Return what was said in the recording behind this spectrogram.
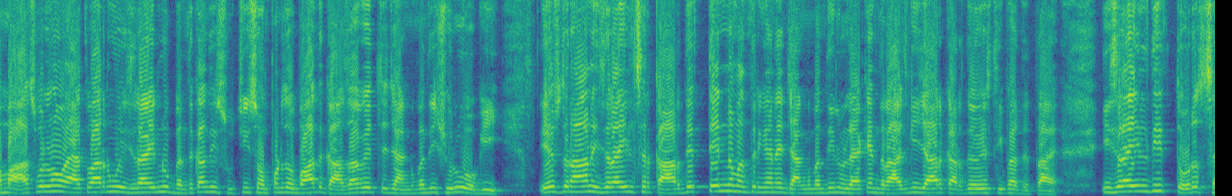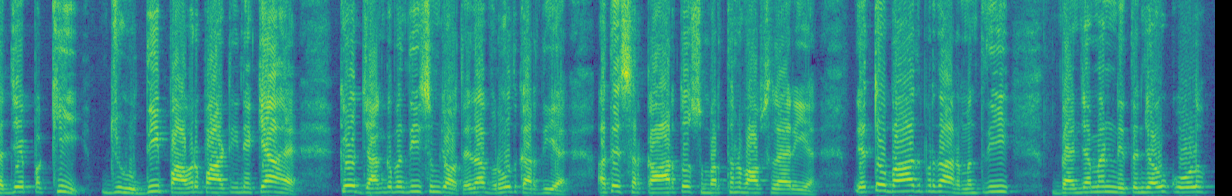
ਹਮਾਸ ਵੱਲੋਂ ਐਤਵਾਰ ਨੂੰ ਇਜ਼ਰਾਈਲ ਨੂੰ ਬੰਦਕਾਂ ਦੀ ਸੂਚੀ ਸੌਂਪਣ ਤੋਂ ਬਾਅਦ ਗਾਜ਼ਾ ਵਿੱਚ ਜੰਗਬੰਦੀ ਸ਼ੁਰੂ ਹੋ ਗਈ। ਇਸ ਦੌਰਾਨ ਇਜ਼ਰਾਈਲ ਸਰਕਾਰ ਦੇ ਤਿੰਨ ਮੰਤਰੀਆਂ ਨੇ ਜੰਗਬੰਦੀ ਨੂੰ ਲੈ ਕੇ ਨਾਰਾਜ਼ਗੀ ਜ਼ਾਹਰ ਕਰਦੇ ਹੋਏ ਅਸਤੀਫਾ ਦਿੱਤਾ ਹੈ। ਇਜ਼ਰਾਈਲ ਦੀ ਧੁਰ ਸੱਜੇ ਪੱਖੀ ਯਹੂਦੀ ਪਾਵਰ ਪਾਰਟੀ ਨੇ ਕਿਹਾ ਹੈ ਕਿ ਉਹ ਜੰਗਬੰਦੀ ਸਮਝੌਤੇ ਦਾ ਵਿਰੋਧ ਕਰਦੀ ਹੈ ਅਤੇ ਸਰਕਾਰ ਤੋਂ ਸਮਰਥਨ ਵਾਪਸ ਲੈ ਰਹੀ ਹੈ। ਇਸ ਤੋਂ ਬਾਅਦ ਪ੍ਰਧਾਨ ਮੰਤਰੀ ਬੈਂਜਾਮਿਨ ਨਿਤਨਜਾਊ ਕੋਲ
